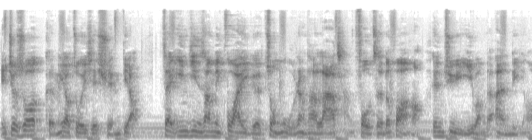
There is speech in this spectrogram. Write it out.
也就是说，可能要做一些悬吊，在阴茎上面挂一个重物让它拉长，否则的话哈，根据以往的案例哈。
